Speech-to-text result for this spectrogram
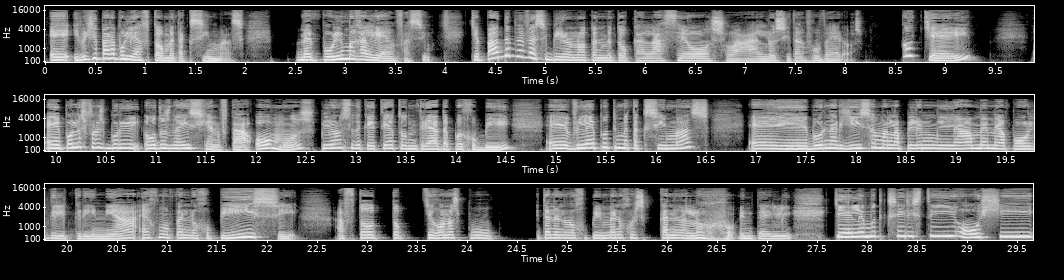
ε, υπήρχε πάρα πολύ αυτό μεταξύ μας. Με πολύ μεγάλη έμφαση. Και πάντα βέβαια συμπληρωνόταν με το καλά Θεός ο άλλος, ήταν φοβερός. Οκ, ε, Πολλές φορές μπορεί όντως να ίσχυαν αυτά. Όμως, πλέον στη δεκαετία των 30 που έχω μπει, ε, βλέπω ότι μεταξύ μας ε, μπορεί να αργήσαμε, αλλά πλέον μιλάμε με απόλυτη ειλικρίνεια. Έχουμε απενοχοποιήσει αυτό το γεγονός που ήταν ενοχοποιημένο χωρίς κανένα λόγο εν τέλει. Και λέμε ότι ξέρεις τι, όχι,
